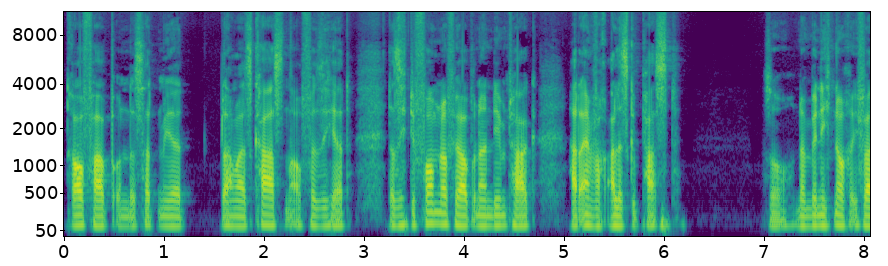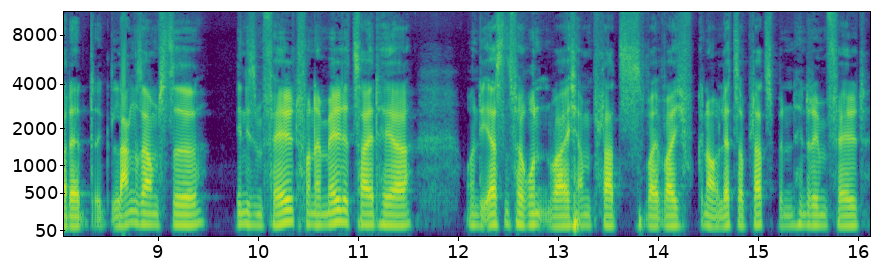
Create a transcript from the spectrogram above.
drauf habe und das hat mir damals Carsten auch versichert, dass ich die Form dafür habe und an dem Tag hat einfach alles gepasst. So, dann bin ich noch, ich war der langsamste in diesem Feld von der Meldezeit her. Und die ersten zwei Runden war ich am Platz, war, war ich genau letzter Platz, bin hinter dem Feld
